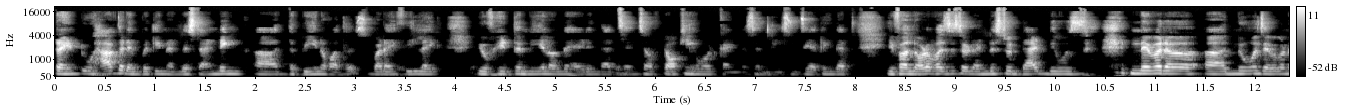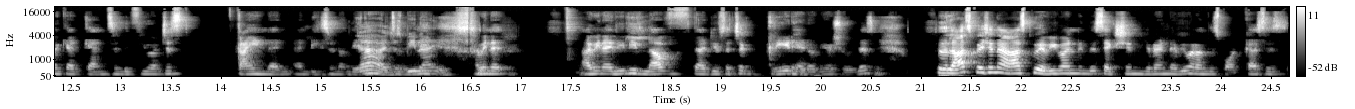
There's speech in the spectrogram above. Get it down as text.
trying to have that empathy and understanding uh, the pain of others. But I feel like you've hit the nail on the head in that sense of talking about kindness and decency. I think that if a lot of us just had understood that, there was never a uh, no one's ever going to get cancelled if you are just kind and, and decent on the Yeah, internet. just be nice. I mean, I, I mean, I really love that you're such a great head on your shoulders. So the last question I ask to everyone in this section, you know, and everyone on this podcast is,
